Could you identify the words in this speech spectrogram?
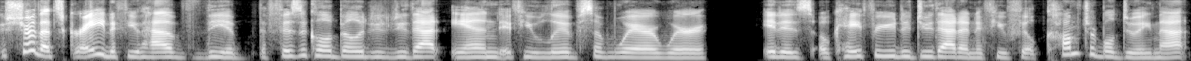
sure, that's great if you have the the physical ability to do that, and if you live somewhere where it is okay for you to do that, and if you feel comfortable doing that.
